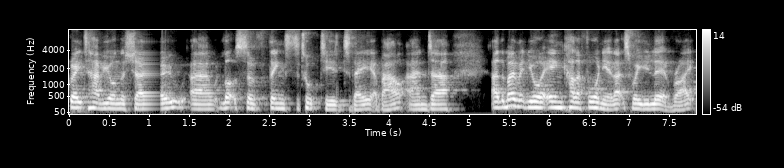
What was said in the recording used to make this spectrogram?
great to have you on the show. Uh, lots of things to talk to you today about. And uh, at the moment, you're in California. That's where you live, right?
